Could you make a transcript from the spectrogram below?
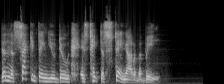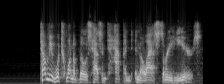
Then the second thing you do is take the sting out of the bee. Tell me which one of those hasn't happened in the last three years.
